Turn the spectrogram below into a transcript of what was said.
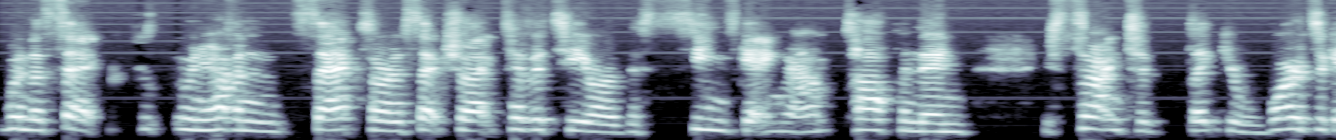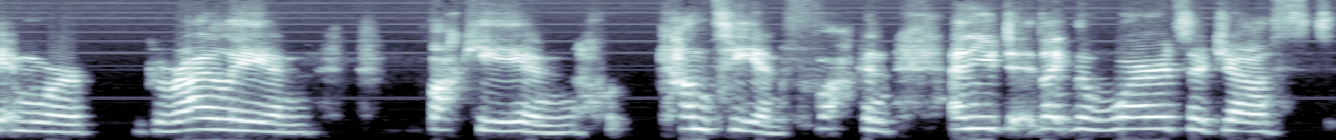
when a sex when you're having sex or a sexual activity or the scene's getting ramped up, and then you're starting to like your words are getting more growly and fucky and cunty and fuck and and you like the words are just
